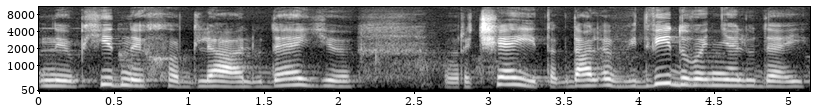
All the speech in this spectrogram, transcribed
необхідних для людей речей і так далі, відвідування людей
